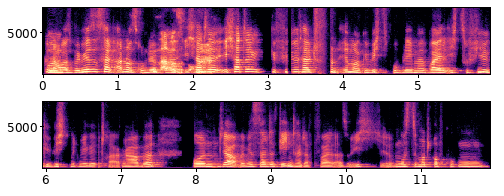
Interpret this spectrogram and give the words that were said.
Genau, und also bei mir ist es halt andersrum der Fall. Andersrum. Ich hatte, ich hatte gefühlt halt schon immer Gewichtsprobleme, weil ich zu viel Gewicht mit mir getragen habe. Und ja, bei mir ist halt das Gegenteil der Fall. Also ich äh, musste immer drauf gucken,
